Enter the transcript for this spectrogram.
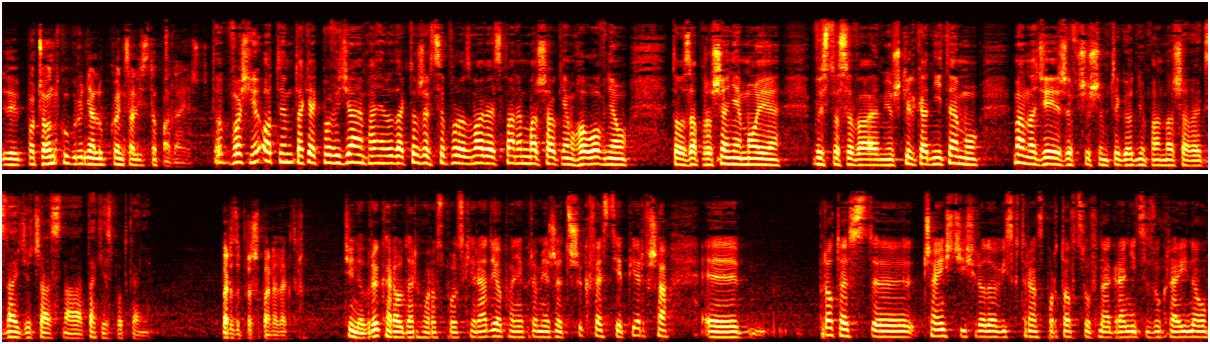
y, początku grudnia lub końca listopada jeszcze? To właśnie o tym, tak jak powiedziałem, panie redaktorze, chcę porozmawiać z panem marszałkiem Hołownią. To zaproszenie moje wystosowałem już kilka dni temu. Mam nadzieję, że w przyszłym tygodniu pan marszałek znajdzie czas na takie spotkanie. Bardzo proszę, pan redaktor. Dzień dobry, Karol Darmoros, Polskie Radio. Panie premierze, trzy kwestie. Pierwsza, y, protest y, części środowisk transportowców na granicy z Ukrainą.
